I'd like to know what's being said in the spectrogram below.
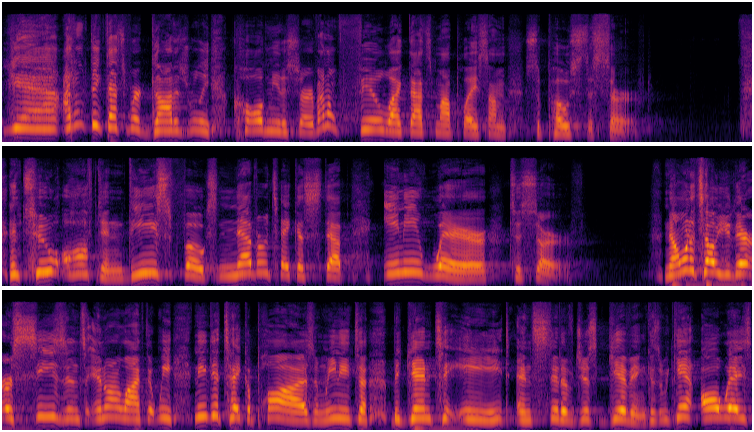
yeah, I don't think that's where God has really called me to serve. I don't feel like that's my place I'm supposed to serve. And too often, these folks never take a step anywhere to serve. Now, I want to tell you there are seasons in our life that we need to take a pause and we need to begin to eat instead of just giving because we can't always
